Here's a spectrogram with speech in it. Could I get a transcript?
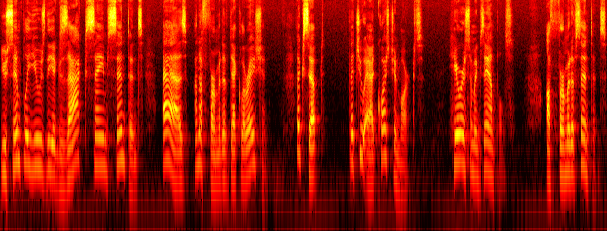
You simply use the exact same sentence as an affirmative declaration, except that you add question marks. Here are some examples. Affirmative sentence.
